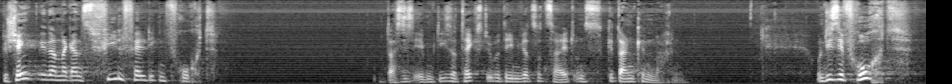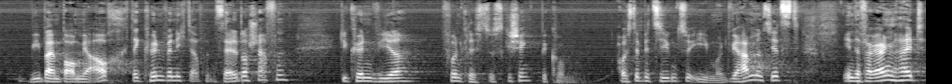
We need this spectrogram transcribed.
Beschenkt mit einer ganz vielfältigen Frucht. Das ist eben dieser Text, über den wir zurzeit uns Gedanken machen. Und diese Frucht, wie beim Baum ja auch, die können wir nicht auf uns selber schaffen, die können wir von Christus geschenkt bekommen, aus der Beziehung zu ihm. Und wir haben uns jetzt in der Vergangenheit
